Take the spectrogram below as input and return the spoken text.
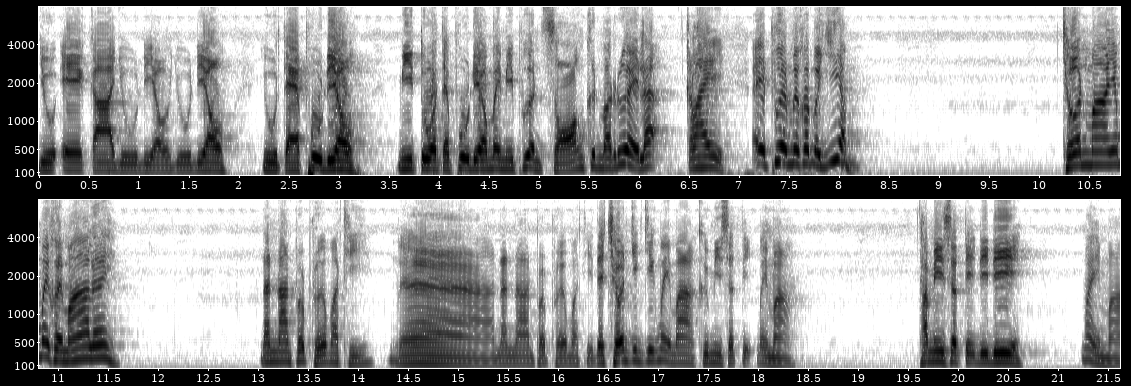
อยู่เอกาอยู่เดียว อยู่เดียว อยู่แต่ผู้เดียว มีตัวแต่ผู้เดียวไม่มีเพื่อนสองขึ้นมาเรื่อยแล้วไกลไอ้เพื่อนไม่ค่อยมาเยี่ยม เชิญมายังไม่ค่อยมาเลย นานๆเพลอๆมาทีนานๆเพลอๆมาทีแต่เชิญจริง ๆ ไม่มา คือมีสติไม่มา ถ้ามีสติดีๆ ไม่มา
